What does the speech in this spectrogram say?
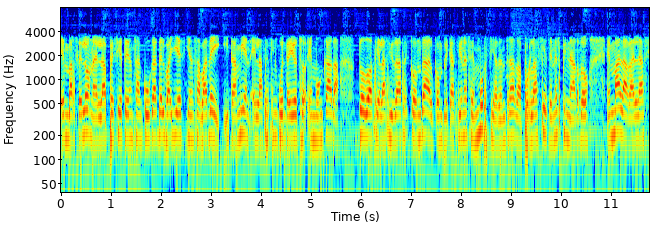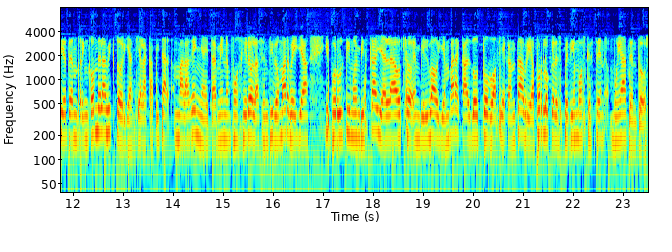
en Barcelona, en la P7 en San Cugat del Vallés y en Sabadell y también en la C58 en Moncada. Todo hacia la ciudad condal. Complicaciones en Murcia de entrada por la 7 en Espinardo, en Málaga, en la 7 en Rincón Rincón de la Victoria hacia la capital malagueña y también en Fuengirola sentido Marbella y por último en Vizcaya, en la 8 en Bilbao y en Baracaldo todo hacia Cantabria, por lo que les pedimos que estén muy atentos.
